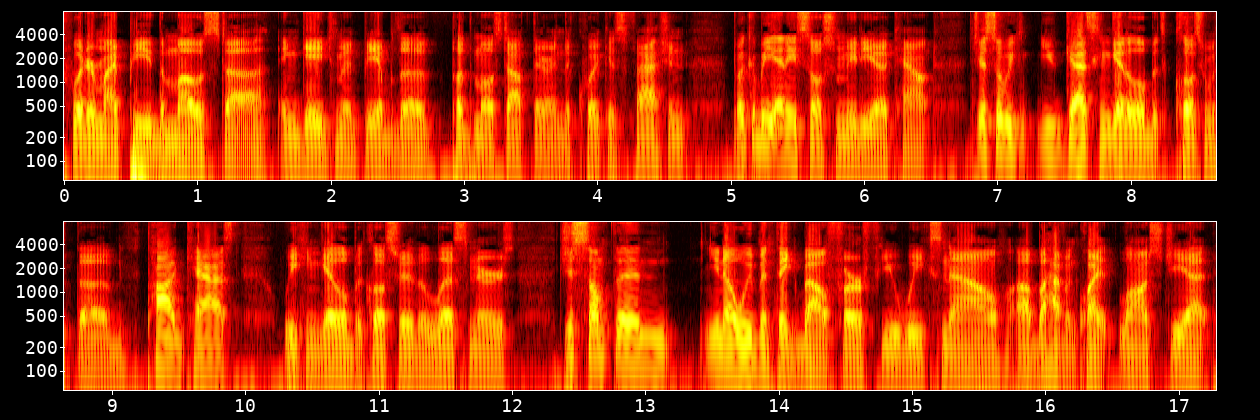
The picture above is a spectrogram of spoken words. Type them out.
Twitter might be the most uh, engagement, be able to put the most out there in the quickest fashion. But it could be any social media account, just so we you guys can get a little bit closer with the podcast. We can get a little bit closer to the listeners. Just something you know we've been thinking about for a few weeks now, uh, but haven't quite launched yet.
